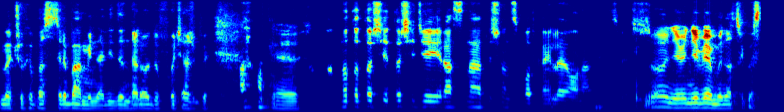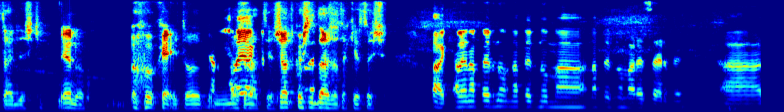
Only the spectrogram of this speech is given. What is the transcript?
w meczu chyba z Serbami na Lidę Narodów chociażby. No to to się, to się dzieje raz na tysiąc spotkań Leona, więc wiesz. No nie, nie wiemy na co go stać jeszcze. Nie no, okej, okay, to ja, masz rację, rzadko się zdarza takie coś. Tak, ale na pewno, na pewno, ma, na pewno ma rezerwy. A,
